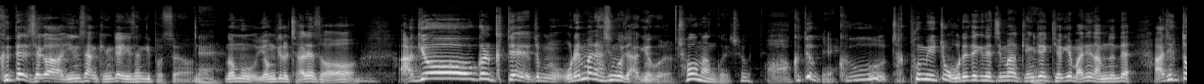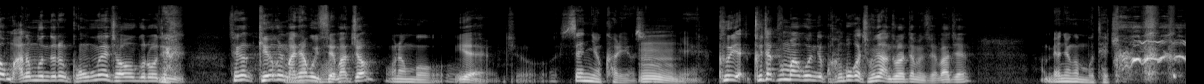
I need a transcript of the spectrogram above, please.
그때 제가 인상 굉장히 인상 깊었어요. 네. 너무 연기를 잘해서 악역을 그때 좀 오랜만에 하신 거죠 악역을. 처음 한 거였죠. 그때. 아 그때 예. 그 작품이 좀 오래되긴 했지만 굉장히 기억에 많이 남는데 아직도 많은 분들은 공공의 적으로 좀 생각 기억을 많이 하고 있어요. 맞죠? 워낙 뭐, 예. 저, 센 역할이어서. 음. 예. 그, 그 작품하고 이제 광고가 전혀 안 돌았다면서요. 맞아요? 몇 년간 못 했죠.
